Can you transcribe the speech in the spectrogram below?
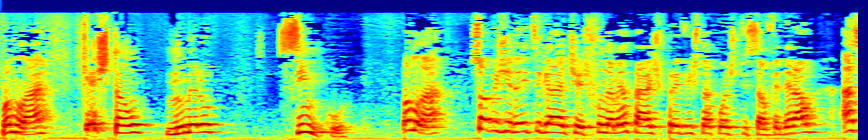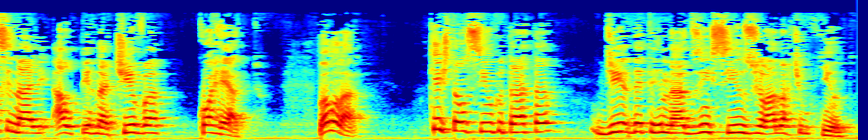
Vamos lá, questão número 5. Vamos lá. Sobre os direitos e garantias fundamentais previstos na Constituição Federal, assinale a alternativa correto. Vamos lá. Questão 5 trata de determinados incisos lá no artigo 5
